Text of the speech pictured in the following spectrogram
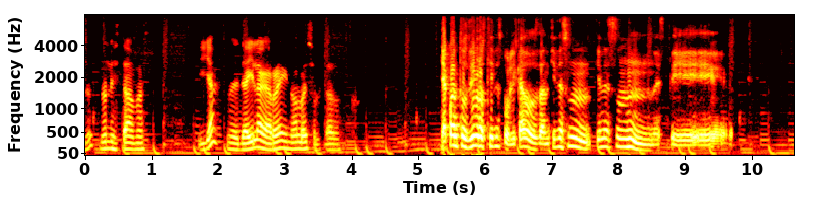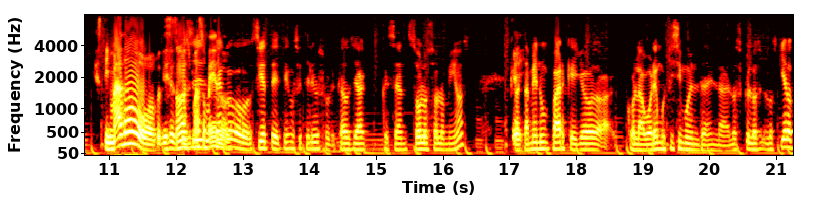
¿no? No necesitaba más. Y ya, de ahí la agarré y no lo he soltado. ¿Ya cuántos libros tienes publicados, Dan? ¿Tienes un, tienes un, este, estimado o dices pues, más o menos? Tengo siete, tengo siete libros publicados ya que sean solo, solo míos. Ah, también un par que yo ah, colaboré muchísimo en, la, los, los, quiero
